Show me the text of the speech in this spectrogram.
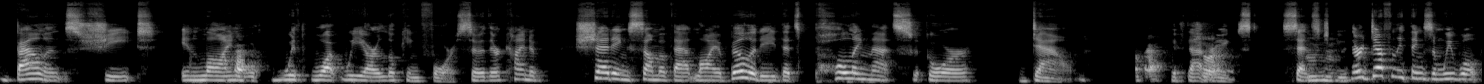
balance sheet in line okay. with, with what we are looking for. So they're kind of shedding some of that liability that's pulling that score down. Okay. If that sure. makes sense mm-hmm. to you. There are definitely things, and we will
